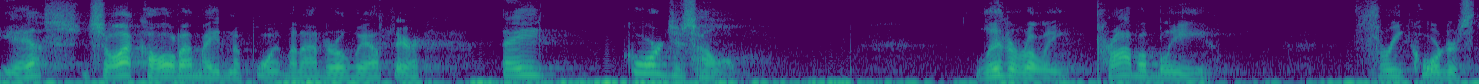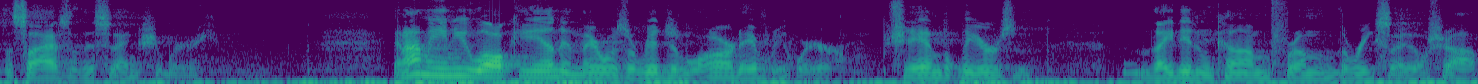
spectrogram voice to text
Yes. So I called, I made an appointment, I drove out there. A gorgeous home. Literally, probably three quarters the size of this sanctuary. And I mean, you walk in and there was original art everywhere chandeliers, and they didn't come from the resale shop.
